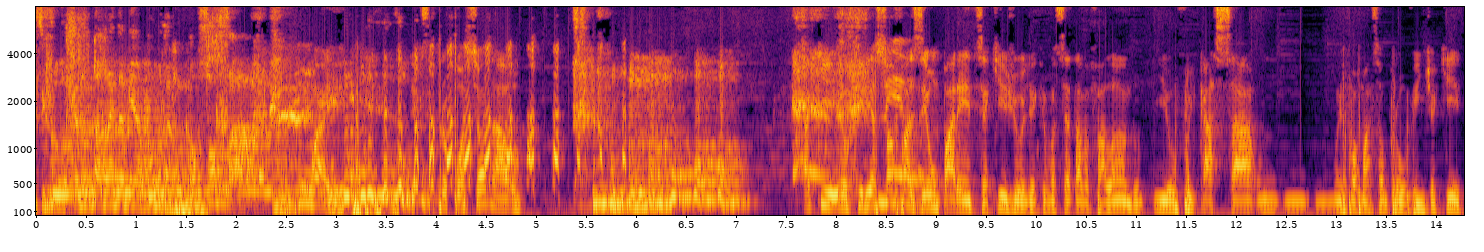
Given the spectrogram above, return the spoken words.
Se colocar no tamanho da minha bunda, vai colocar um sofá. Uai, tem que ser proporcional. Aqui, eu queria só Meu. fazer um parêntese aqui, Júlia, que você estava falando, e eu fui caçar um- um- uma informação para o ouvinte aqui.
